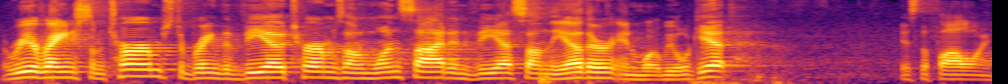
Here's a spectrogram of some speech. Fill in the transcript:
Rearrange some terms to bring the Vo terms on one side and Vs on the other, and what we will get is the following.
